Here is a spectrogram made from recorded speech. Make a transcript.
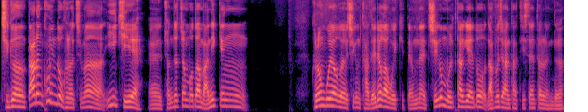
지금 다른 코인도 그렇지만 이 기회 예, 전저점보다 많이 깬 그런 구역을 지금 다 내려가고 있기 때문에 지금 물타기에도 나쁘지 않다 디센털랜드.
